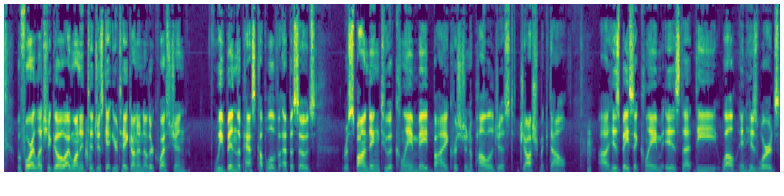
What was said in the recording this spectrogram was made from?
before I let you go, I wanted to just get your take on another question. We've been the past couple of episodes responding to a claim made by Christian apologist Josh McDowell. Uh, his basic claim is that the, well, in his words,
